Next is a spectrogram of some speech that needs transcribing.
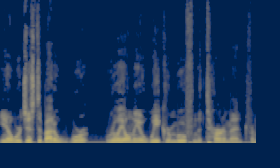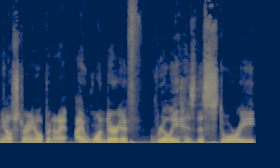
you know we're just about a we're really only a week removed from the tournament from the Australian Open, and I, I wonder if really has this story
